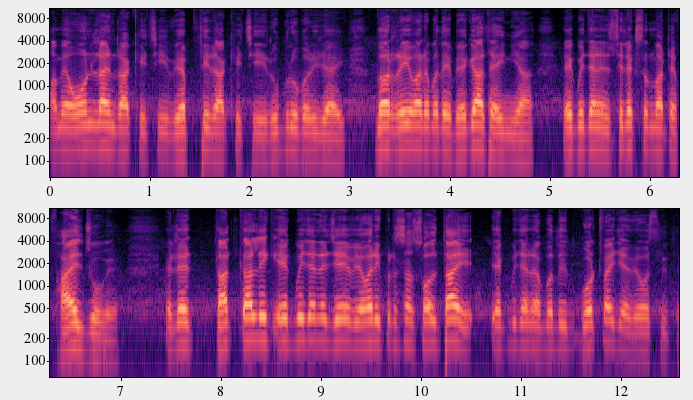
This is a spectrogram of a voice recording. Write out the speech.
અમે ઓનલાઈન રાખી છીએ વેબથી રાખી છીએ, રૂબરૂ ભરી જાય. દર રવિવારે બધે ભેગા થઈ અહીંયા એકબીજાને સિલેક્શન માટે ફાઇલ જોવે. એટલે તાત્કાલિક એકબીજાને જે વ્યવહારિક પ્રશ્ન સોલ્વ થાય, એકબીજાને બધું ગોઠવાઈ જાય વ્યવસ્થિત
